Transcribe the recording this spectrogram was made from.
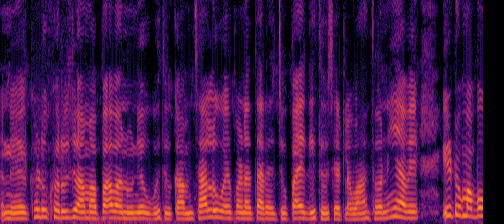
અને ખડું ખરું જો આમાં પાવાનું ને એવું બધું કામ ચાલુ હોય, પણ અત્યારે જો પાઈ દીધું છે એટલે વાંધો નહીં આવે. ઈટુમાં બહુ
